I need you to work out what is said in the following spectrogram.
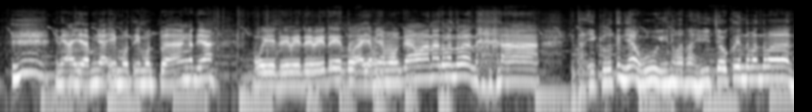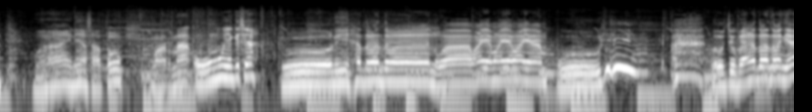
ini ayamnya imut-imut banget ya. Wede wede wede itu ayamnya mau ke mana teman-teman? Kita ikutin ya. Wuh ini warna hijau keren teman-teman. Wah ini yang satu warna ungu ya guys ya. Tuh lihat teman-teman. Wah ayam ayam ayam. Uh, hihi lucu banget teman-teman ya.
